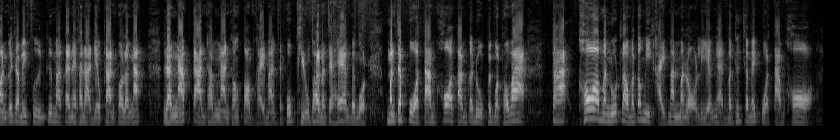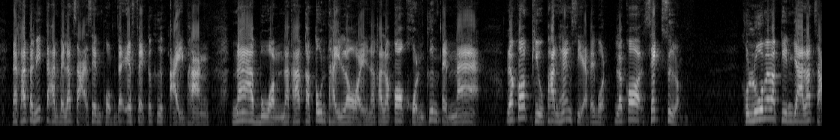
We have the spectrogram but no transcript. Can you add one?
มันก็จะไม่ฟื้นขึ้นมาแต่ในขณะเดียวกันพอระงับระงับการทำงานของต่อมไขมันเสร็จปุ๊บผิวพรรณมันจะแห้งไปหมด มันจะปวดตามข้อตามกระดูกไปหมด เพราะว่า กะข้อมนุษย์เรามันต้องมีไขมันมาหล่อเลี้ยงไงมันถึงจะไม่ปวดตามข้อนะคะตอนนี้การไปรักษาเส้นผมแต่เอฟเฟกต์ก็คือไตพัง หน้าบวมนะคะ กระตุ้นไทรอยนะคะ แล้วก็ขนขึ้นเต็มหน้า แล้วก็ผิวพรรณแห้งเสียไปหมด แล้วก็เซ็กเสื่อม คุณรู้ไหมว่ากินยารักษา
